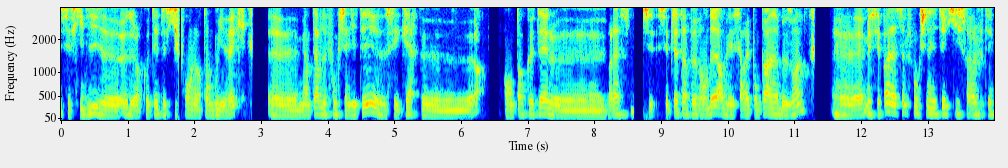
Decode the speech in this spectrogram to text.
c'est ce qu'ils disent, eux de leur côté, peut-être qu'ils feront leur tambouille avec. Euh, mais en termes de fonctionnalité, c'est clair que en tant que tel, euh, voilà, c'est, peut-être un peu vendeur, mais ça répond pas à un besoin. Euh, mais c'est pas la seule fonctionnalité qui sera ajoutée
